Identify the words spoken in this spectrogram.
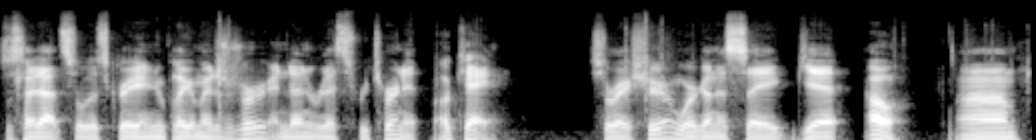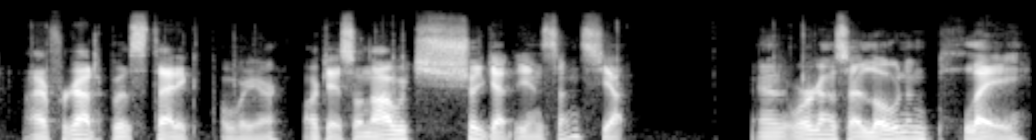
Just like that. So let's create a new player manager and then let's return it. Okay. So right here, we're going to say get, oh, um, I forgot to put static over here. Okay, so now we should get the instance. Yeah. And we're going to say load and play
